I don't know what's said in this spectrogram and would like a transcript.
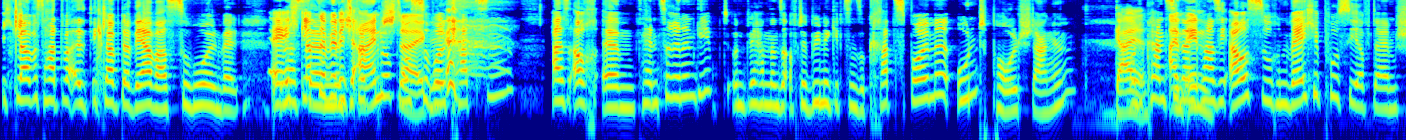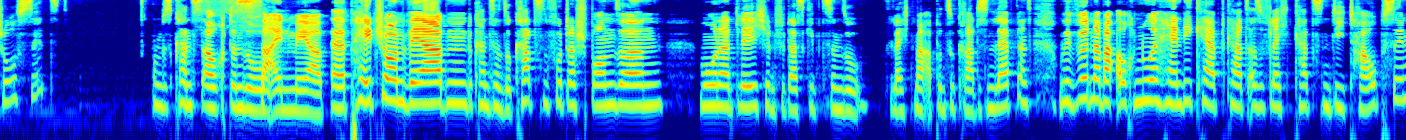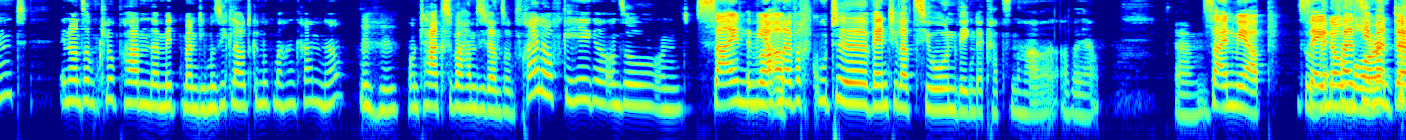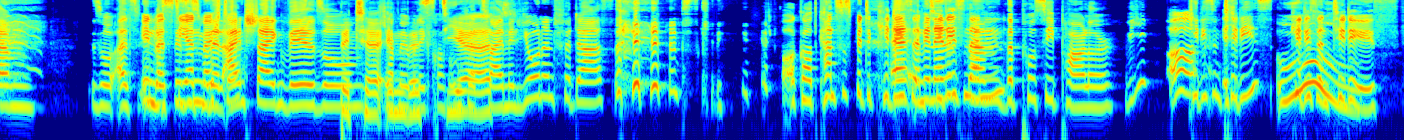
ich glaube, es hat, ich glaube, da wäre was zu holen, weil Ey, ich glaube, da würde ich einsteigen. es sowohl Katzen als auch ähm, Tänzerinnen gibt und wir haben dann so auf der Bühne gibt's dann so Kratzbäume und Polstangen Geil. und du kannst dir dann in. quasi aussuchen, welche Pussy auf deinem Schoß sitzt Und das kannst auch dann so Sign me up. Äh, Patreon werden. Du kannst dann so Katzenfutter sponsern monatlich und für das gibt's dann so vielleicht mal ab und zu gratis ein Lapdance. Und wir würden aber auch nur Handicapped Cats, also vielleicht Katzen, die taub sind, in unserem Club haben, damit man die Musik laut genug machen kann, ne? Mhm. Und tagsüber haben sie dann so ein Freilaufgehege und so und Sign wir up. einfach gute Ventilation wegen der Katzenhaare, aber ja. Ähm, Sign me up. so, Say wenn- no falls more. jemand ähm, so als Investieren möchte? einsteigen will, so Bitte ich habe mir überlegt, ich brauche ungefähr investiert. zwei Millionen für das. das geht. Oh Gott, kannst du es bitte Kitties äh, and wir nennen Titties es dann nennen? The Pussy Parlor. Wie? Oh, Kitties and ich- Titties? Uh. Kitties and Titties.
